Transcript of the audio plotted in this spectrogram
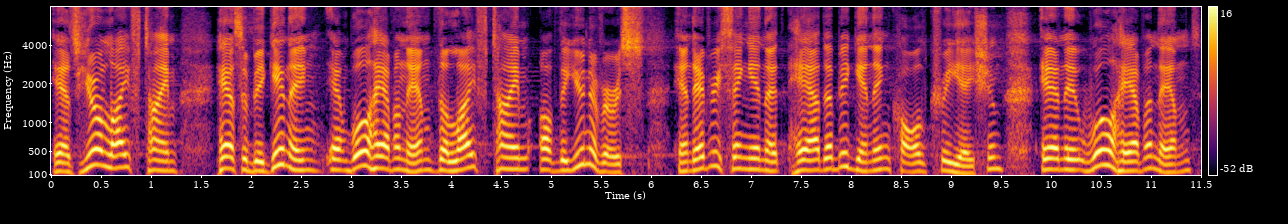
As your lifetime has a beginning and will have an end, the lifetime of the universe and everything in it had a beginning called creation, and it will have an end.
